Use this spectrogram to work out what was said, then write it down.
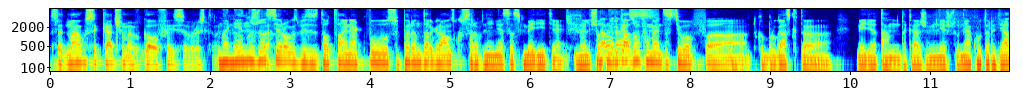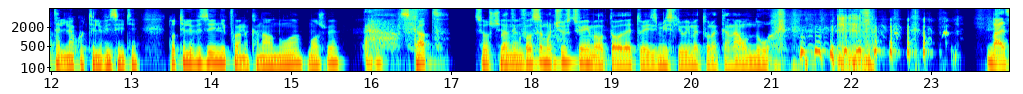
След малко се качваме в голфа и се връщаме. ма не е нужно да си рок с безита. Това е някакво супер андерграундско сравнение с медиите. Нали? Защото Да, не ви да, казвам аз- в момента сте в а, тук бургаската медия там, да кажем нещо, някой от радията или някой от телевизиите. То телевизия никакво имаме. Канал 0, може би. Скат. Все още Бате, имаме. какво самочувствие има от това, дето е измислил името на канал 0? Найс.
